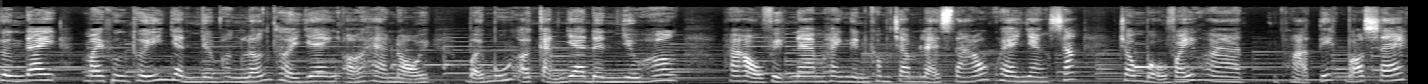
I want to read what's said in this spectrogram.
Gần đây, Mai Phương Thúy dành nhiều phần lớn thời gian ở Hà Nội bởi muốn ở cạnh gia đình nhiều hơn. Hoa hậu Việt Nam 2006 khoe nhan sắc trong bộ váy hoa họa tiết bó sát.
